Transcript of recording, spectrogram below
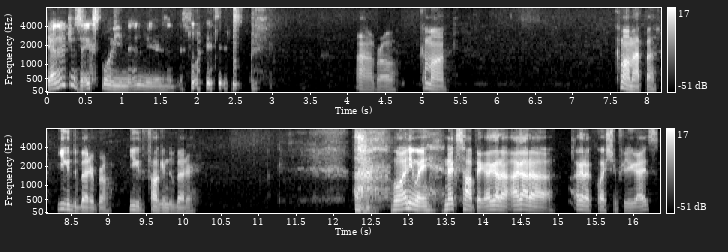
Yeah, they're just exporting animators at this point. Ah, bro. Come on. Come on, Mappa. You can do better, bro. You can fucking do better. well, anyway, next topic. I got a I got a I got a question for you guys.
